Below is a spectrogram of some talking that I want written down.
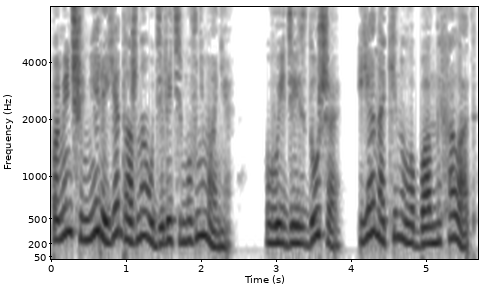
По меньшей мере, я должна уделить ему внимание. Выйдя из душа, я накинула банный халат,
